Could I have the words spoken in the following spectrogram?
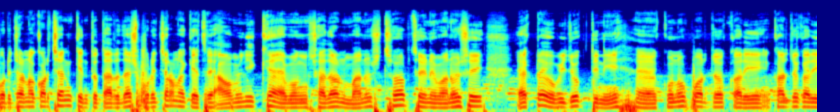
পরিচালনা করছেন, কিন্তু তার দেশ পরিচালনা ক্ষেত্রে আওয়ামী লীগ এবং সাধারণ মানুষ, সব শ্রেণির মানুষই একটাই অভিযোগ, তিনি কোনো পর্যকারী কার্যকারী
